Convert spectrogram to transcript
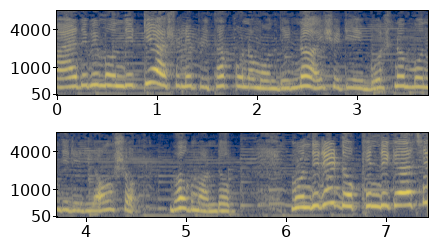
মায়াদেবী মন্দিরটি আসলে পৃথক কোনো মন্দির নয়, সেটি এই বৈষ্ণব মন্দিরেরই অংশ, ভোগমণ্ডপ। মন্দিরের দক্ষিণ দিকে আছে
